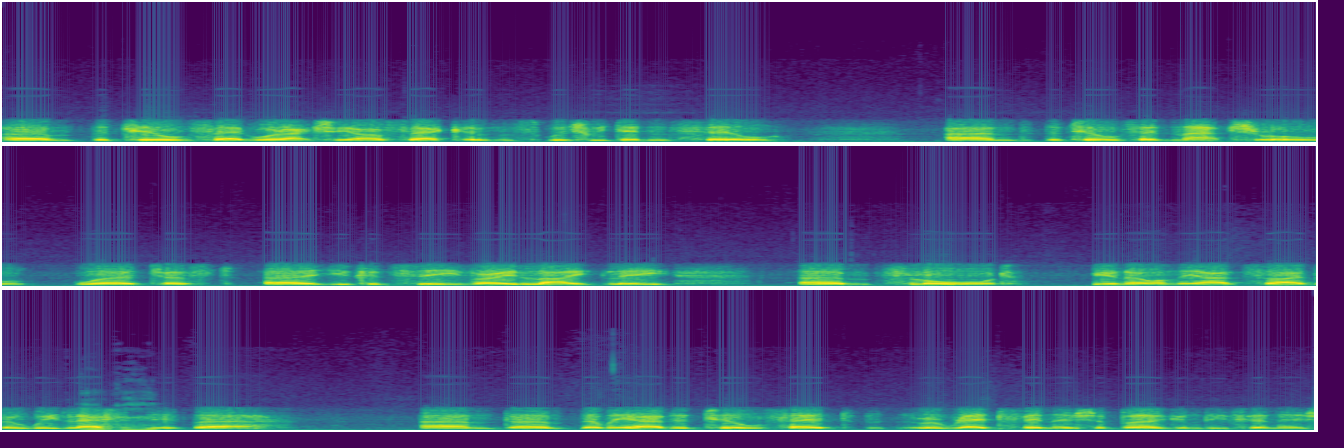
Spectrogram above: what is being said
Um, the Tilshead were actually our seconds, which we didn't fill, and the Tilshead Natural were just, uh, you could see, very lightly um, flawed, you know, on the outside, but we left Okay. it there. And um, then we had a Tilshead, a red finish, a burgundy finish,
